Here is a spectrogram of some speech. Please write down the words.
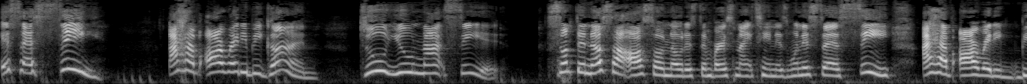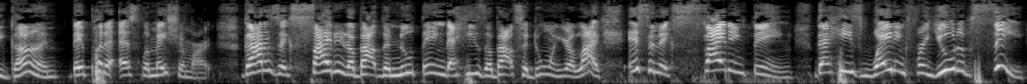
it says, see, I have already begun. Do you not see it? Something else I also noticed in verse 19 is when it says, See, I have already begun, they put an exclamation mark. God is excited about the new thing that He's about to do in your life. It's an exciting thing that He's waiting for you to see.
